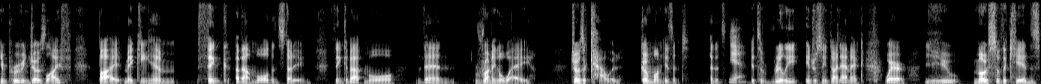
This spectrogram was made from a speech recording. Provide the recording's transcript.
improving Joe's life by making him think about more than studying, think about more than running away. Joe's a coward. Gomon isn't, and it's Yeah. it's a really interesting dynamic where you most of the kids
